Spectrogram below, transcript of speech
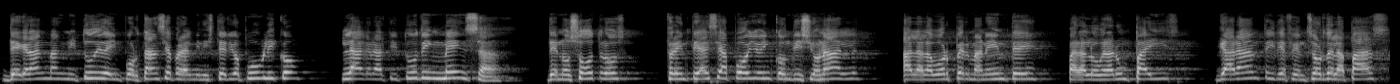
de gran magnitud y de importancia para el Ministerio Público la gratitud inmensa de nosotros frente a ese apoyo incondicional a la labor permanente para lograr un país garante y defensor de la paz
